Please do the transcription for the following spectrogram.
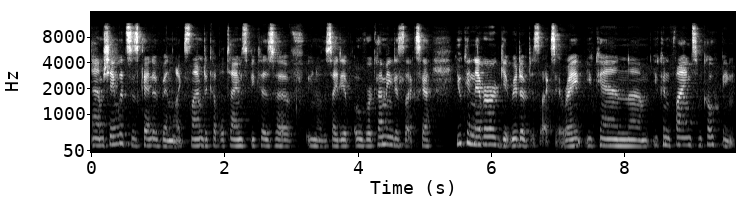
Um, Shaywitz has kind of been like slammed a couple times because of you know this idea of overcoming dyslexia. You can never get rid of dyslexia, right? You can um, you can find some coping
